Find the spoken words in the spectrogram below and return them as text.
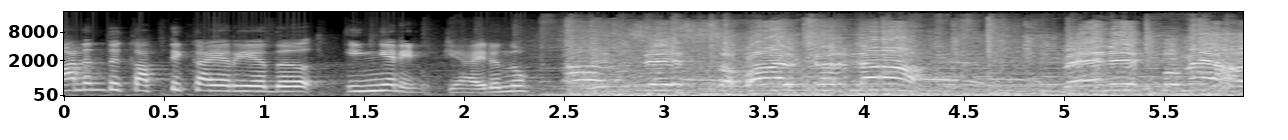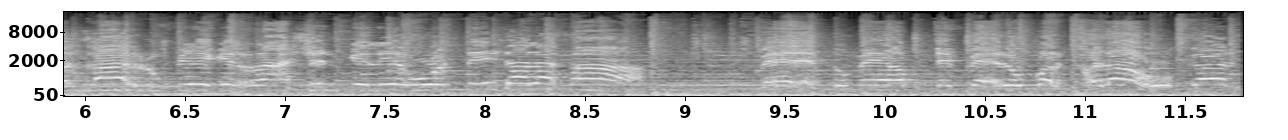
ആനന്ദ് കത്തിക്കയറിയത് ഇങ്ങനെയൊക്കെയായിരുന്നു. मैंने तुम्हें हजार रुपए के राशन के लिए वोट नहीं डाला था मैंने तुम्हें अपने पैरों पर खड़ा होकर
